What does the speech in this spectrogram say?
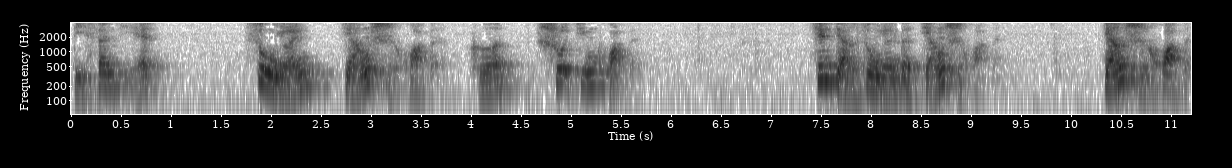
第三节，宋元讲史话本和说经话本。先讲宋元的讲史话本，讲史话本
